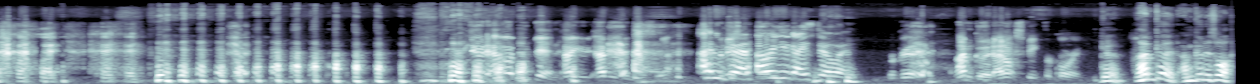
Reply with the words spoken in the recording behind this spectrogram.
dude, how have you been? How you have you been? Missy? I'm good. How are you guys doing? We're good. I'm good. I don't speak for Corey. Good. I'm good. I'm good as well.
